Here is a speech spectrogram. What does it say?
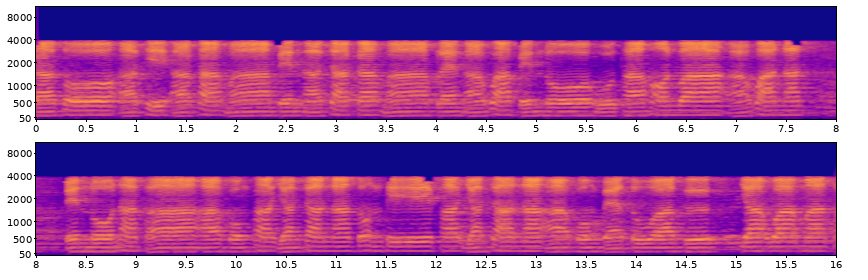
กาโตอาทิอาคามา เป็นอาชากามา แปลงอาวาเป็นโดอุทาหอนวาอาวานัต เป็นโนนาคาอาคงพยัญชนะสนทีพยัญชนะอาคงแปดตัวคือยาวามาท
